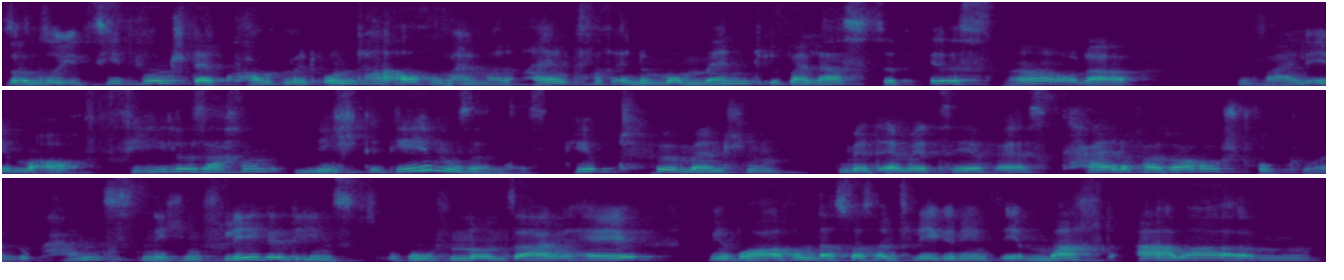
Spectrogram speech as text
So ein Suizidwunsch, der kommt mitunter auch, weil man einfach in einem Moment überlastet ist, ne? Oder weil eben auch viele Sachen nicht gegeben sind. Es gibt für Menschen mit MECFS keine Versorgungsstrukturen. Du kannst nicht einen Pflegedienst rufen und sagen, hey, wir brauchen das, was ein Pflegedienst eben macht, aber ähm,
